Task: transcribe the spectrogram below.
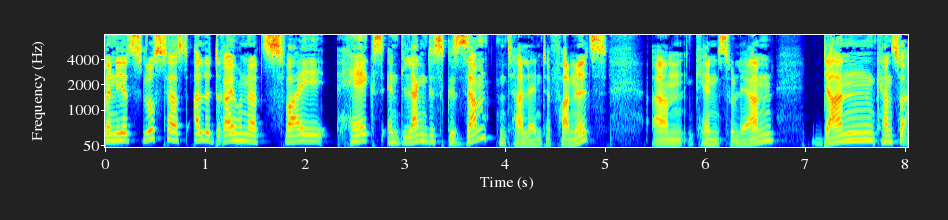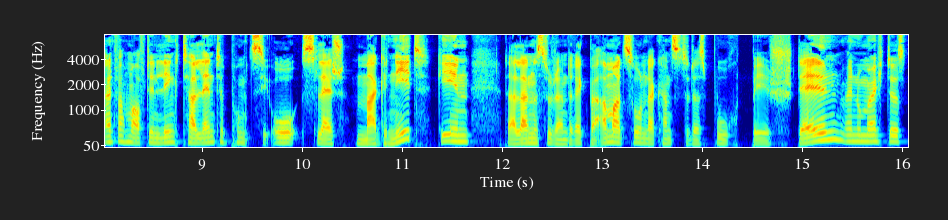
wenn du jetzt Lust hast, alle 302 Hacks entlang des gesamten Talente-Funnels ähm, kennenzulernen, dann kannst du einfach mal auf den Link talente.co slash magnet gehen. Da landest du dann direkt bei Amazon, da kannst du das Buch bestellen, wenn du möchtest.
